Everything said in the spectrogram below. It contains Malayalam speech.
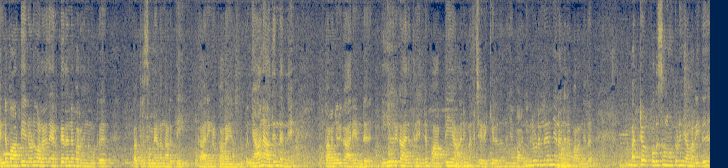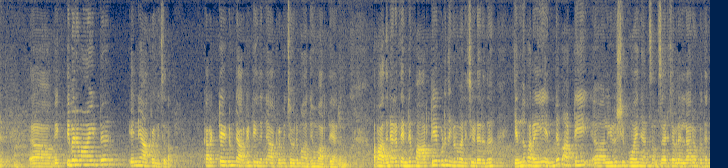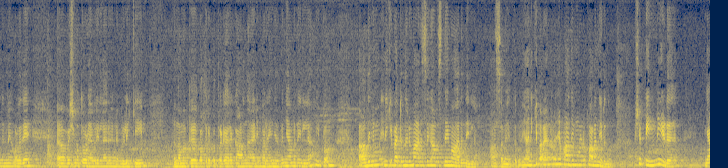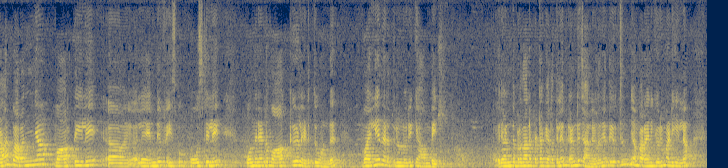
എന്റെ പാർട്ടി എന്നോട് വളരെ നേരത്തെ തന്നെ പറഞ്ഞു നമുക്ക് പത്രസമ്മേളനം നടത്തി കാര്യങ്ങൾ പറയാമെന്ന്. അപ്പം ഞാൻ ആദ്യം തന്നെ പറഞ്ഞൊരു കാര്യമുണ്ട്. ഈ ഒരു കാര്യത്തിൽ എന്റെ പാർട്ടിയെ ആരും വലിച്ചിഴക്കരുതെന്ന് ഞാൻ പറഞ്ഞു. ഇവരോടെല്ലാവരും ഞാൻ അങ്ങനെ പറഞ്ഞത്. മറ്റു പൊതുസമൂഹത്തോട് ഞാൻ പറയും ഇത് വ്യക്തിപരമായിട്ട് എന്നെ ആക്രമിച്ചതാണ് കറക്റ്റായിട്ടും ടാർഗറ്റ് ചെയ്ത് എന്നെ ആക്രമിച്ച ഒരു മാധ്യമ വാർത്തയായിരുന്നു. അപ്പോൾ അതിനകത്ത് എന്റെ പാർട്ടിയെ കൂടി നിങ്ങൾ വലിച്ചിടരുത് എന്ന് പറയുക എന്റെ പാർട്ടി ലീഡർഷിപ്പുമായി ഞാൻ സംസാരിച്ച് അവരെല്ലാവരും ഒപ്പം തന്നെ എന്നെ വളരെ വിഷമത്തോടെ അവരെല്ലാവരും എന്നെ വിളിക്കുകയും നമുക്ക് പത്രപത്രക്കാരെ കാണുന്ന കാര്യം പറയുകയും ചിലപ്പോൾ ഞാൻ പറഞ്ഞില്ല ഇപ്പം അതിനും എനിക്ക് പറ്റുന്നൊരു മാനസികാവസ്ഥയും മാറുന്നില്ല ആ സമയത്ത്. എനിക്ക് പറയാനുള്ള ഞാൻ മാധ്യമങ്ങളോട് പറഞ്ഞിരുന്നു. പക്ഷെ പിന്നീട് ഞാൻ പറഞ്ഞ വാർത്തയിലെ അല്ലെ എന്റെ ഫേസ്ബുക്ക് പോസ്റ്റിലെ ഒന്ന് രണ്ട് വാക്കുകൾ എടുത്തുകൊണ്ട് വലിയ തരത്തിലുള്ളൊരു ക്യാമ്പയിൻ. രണ്ട് പ്രധാനപ്പെട്ട കേരളത്തിലെ രണ്ട് ചാനലുകൾ. ഞാൻ തീർച്ചയായും ഞാൻ പറയാം എനിക്കൊരു മടിയില്ല.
